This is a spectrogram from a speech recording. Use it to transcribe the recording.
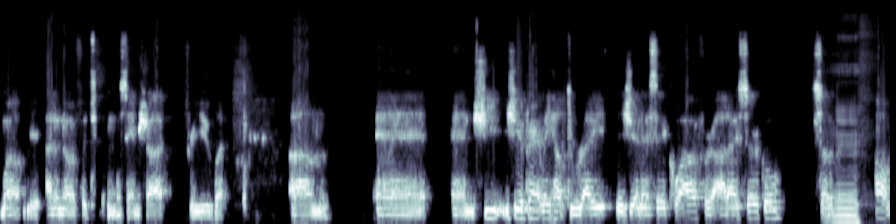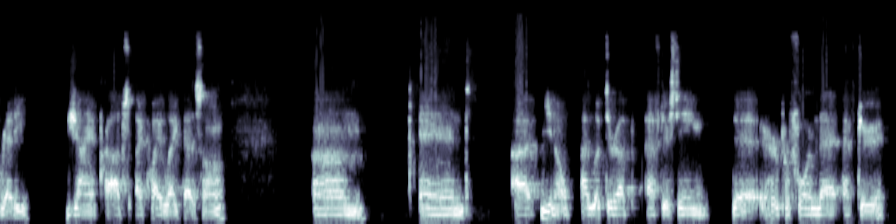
Well, I don't know if it's in the same shot for you, but um, and and she she apparently helped write Je ne sais quoi for Odd Eye Circle. So Eh, already giant props. I quite like that song. Um, and I, you know, I looked her up after seeing the her perform that after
